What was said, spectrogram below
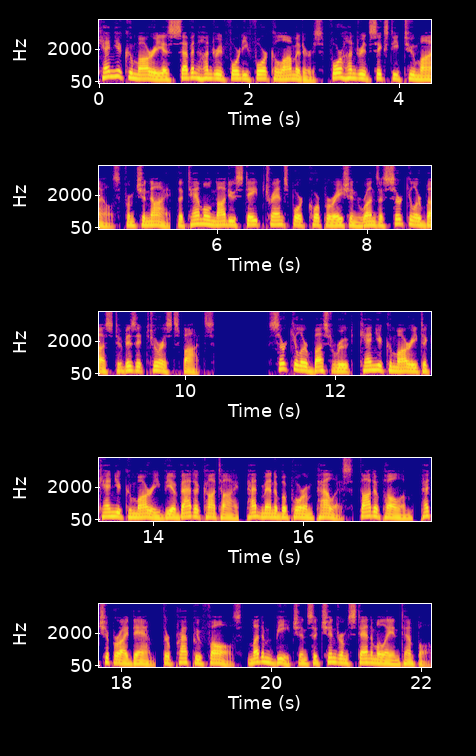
Kanyakumari is 744 kilometers (462 miles) from Chennai. The Tamil Nadu State Transport Corporation runs a circular bus to visit tourist spots. Circular bus route, Kanyakumari to Kanyakumari via Vatakottai, Padmanabhapuram Palace, Thodipalam, Pechiparai Dam, Thirprappu Falls, Muddam Beach and Suchindram Stanamalayan Temple.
